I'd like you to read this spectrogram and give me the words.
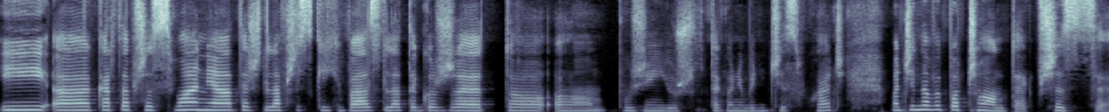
I karta przesłania też dla wszystkich Was, dlatego że to o, później już tego nie będziecie słuchać. Macie nowy początek, wszyscy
